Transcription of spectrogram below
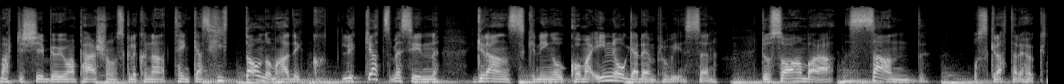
Martin Schibbye och Johan Persson skulle kunna tänkas hitta om de hade lyckats med sin granskning och komma in i Ogaden-provinsen. Då sa han bara sand och skrattade högt.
